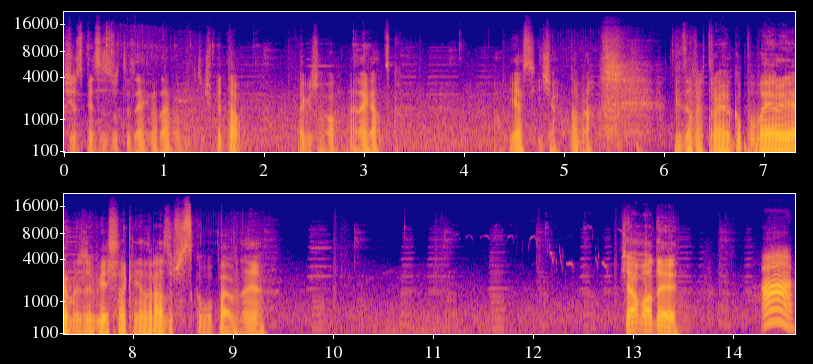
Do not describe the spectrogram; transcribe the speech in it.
1500 zł za niego damy, bo ktoś pytał. Także o, elegancko. O, jest, idzie, dobra. Widzowie, trochę go pobajerujemy, że wiecie, tak nie od razu wszystko było pewne, nie? Siema młody! A,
